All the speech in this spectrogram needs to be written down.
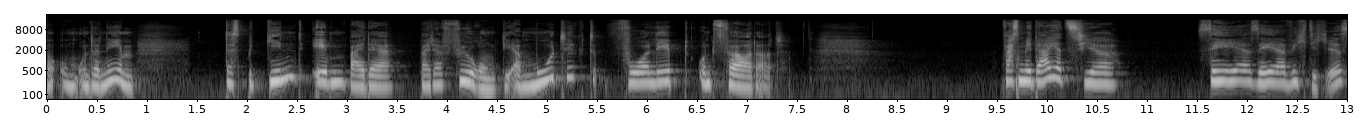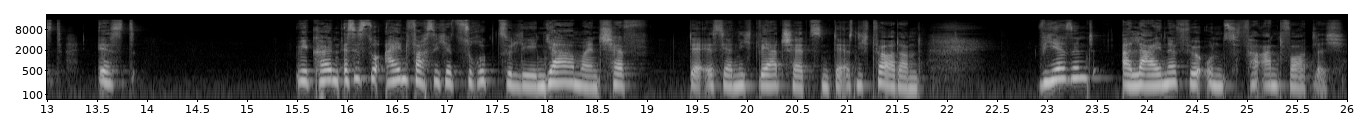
um Unternehmen. Das beginnt eben bei der, bei der Führung, die ermutigt, vorlebt und fördert. Was mir da jetzt hier sehr, sehr wichtig ist, ist, wir können, es ist so einfach, sich jetzt zurückzulehnen. Ja, mein Chef, der ist ja nicht wertschätzend, der ist nicht fördernd. Wir sind alleine für uns verantwortlich.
